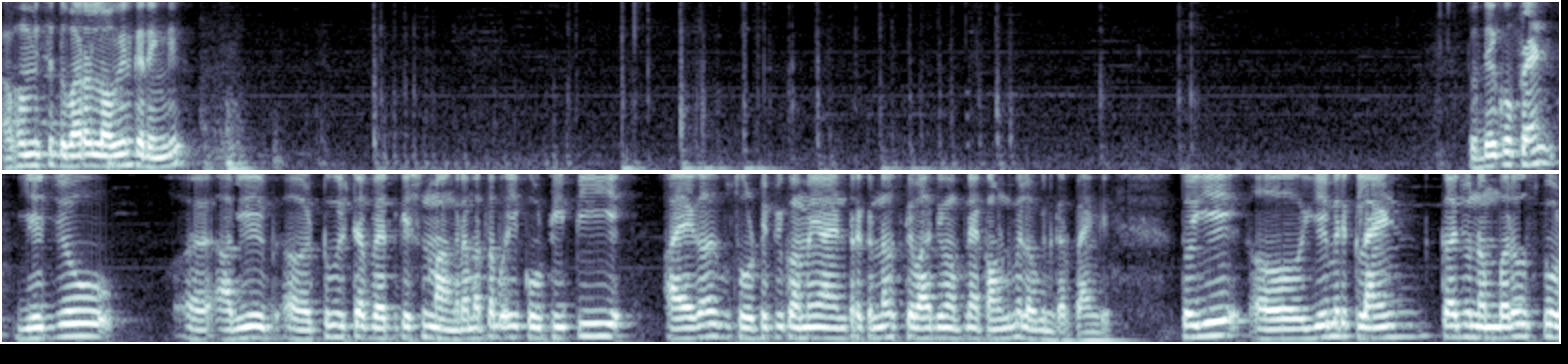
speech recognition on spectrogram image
अब हम इसे दोबारा लॉगिन करेंगे। तो देखो फ्रेंड ये जो अब ये टू स्टेप वेरिफिकेशन मांग रहा है मतलब एक ओ आएगा, उस ओटीपी को हमें यहाँ एंटर करना है, उसके बाद ही हम अपने अकाउंट में लॉगिन कर पाएँगे। तो ये ये मेरे क्लाइंट का जो नंबर है, उस पर ओ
